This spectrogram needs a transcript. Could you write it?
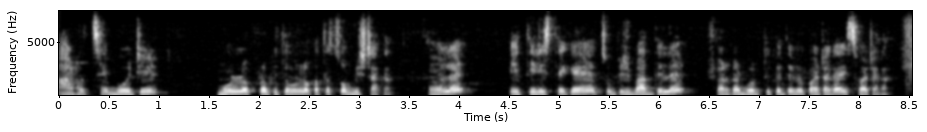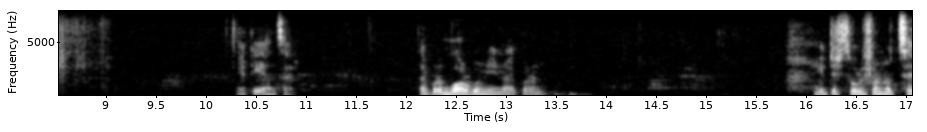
আর হচ্ছে বইটির মূল্য, প্রকৃত মূল্য কত? চব্বিশ টাকা। তাহলে এই তিরিশ থেকে চব্বিশ বাদ দিলে সরকার ভর্তুকি দেবে কয় টাকায়? ছয় টাকা। এটি অ্যান্সার তারপরে বর্গ নির্ণয় করুন। এটির সলিউশন হচ্ছে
